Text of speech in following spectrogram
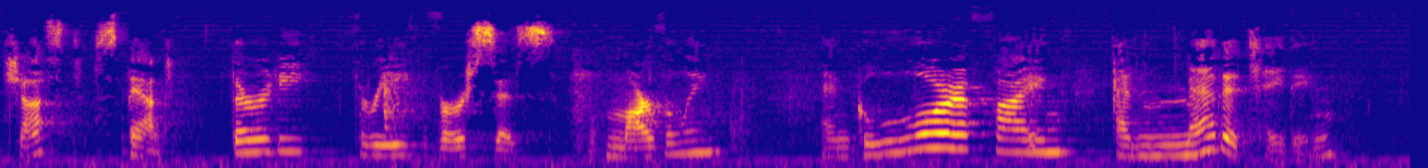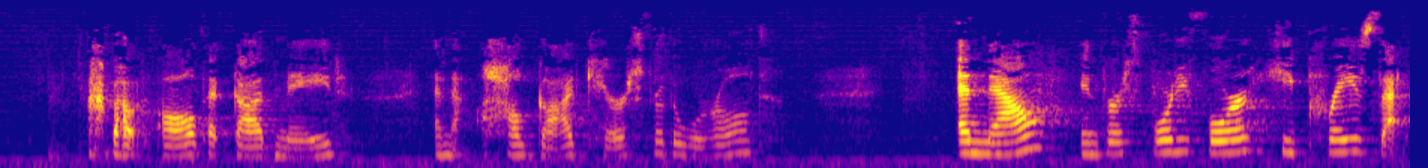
just spent 33 verses marveling and glorifying and meditating about all that God made and how God cares for the world. And now, in verse 44, he prays that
